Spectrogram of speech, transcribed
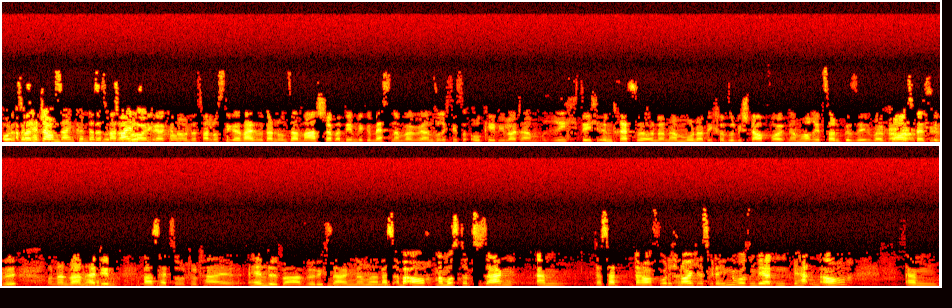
Und, aber es hätte auch sein können, dass das nur zwei Leute kommen. Genau, das war lustigerweise dann unser Maßstab, an dem wir gemessen haben, weil wir waren so richtig so, okay, die Leute haben richtig Interesse. Und dann haben Mona und ich schon so die Staubwolken am Horizont gesehen beim Forest Festival. Und dann waren halt dem, war es halt so total händelbar, würde ich sagen. Ne, Was aber auch, man muss dazu sagen, ähm, das hat, darauf wurde ich neulich erst wieder hingewiesen, wir hatten, wir hatten auch ähm,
